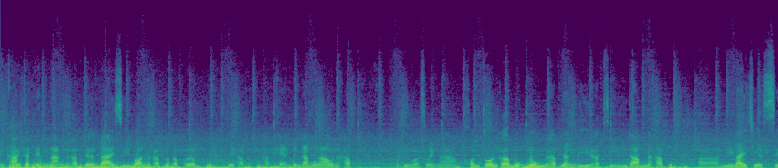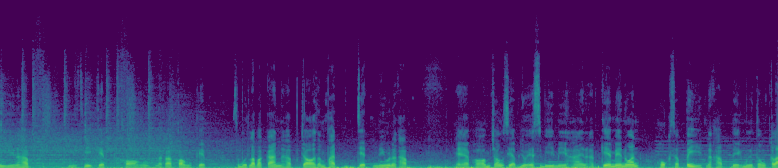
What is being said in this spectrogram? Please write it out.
งข้างจะเป็นหนังนะครับ เดินได้สีบอลนะครับ แล้วก็เพิ่มนี่ครับพักแขนเป็นดำเงานะครับ ก็ถือว่าสวยงาม คอนโซลก็บุนุ่มนะครับอย่างดีนะครับ สีดำนะครับมีไล่เฉดสีนะครับ มีที่เก็บของแล้วก็กล่องเก็บสมุดรับประกันนะครับ จอสัมผัส 7 นิ้วนะครับแอร์พร้อมช่องเสียบ USB มีให้นะครับ เกมเมนวล6 สปีดนะครับเบรกมือตรงกล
